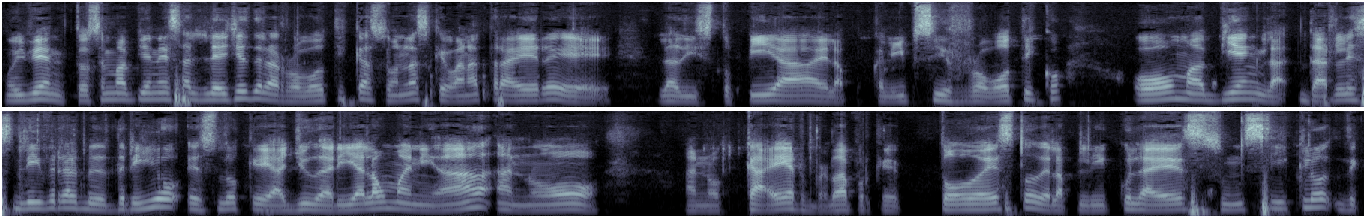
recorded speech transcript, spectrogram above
muy bien, entonces más bien esas leyes de la robótica son las que van a traer eh, la distopía, el apocalipsis robótico, o más bien darles libre albedrío es lo que ayudaría a la humanidad a no, a no caer, ¿verdad? Porque todo esto de la película es un ciclo de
